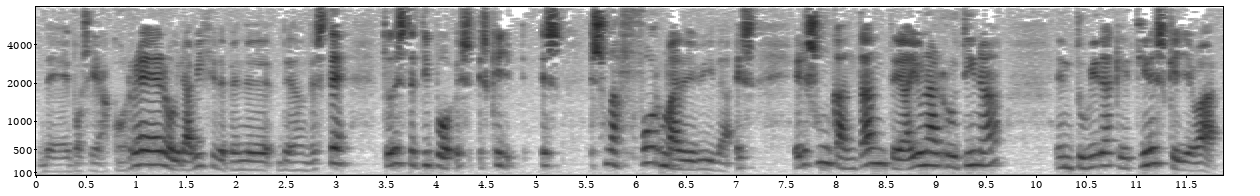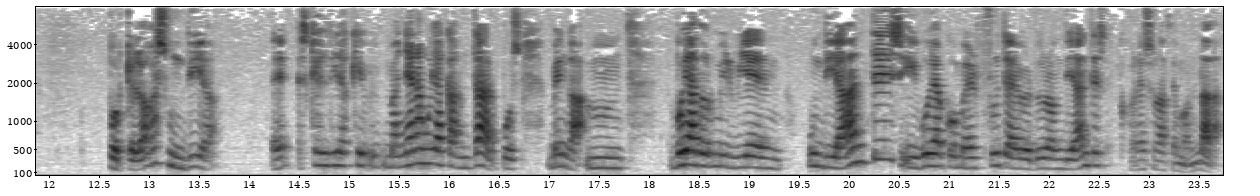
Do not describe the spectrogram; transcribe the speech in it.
de pues ir a correr o ir a bici, depende de, de dónde esté. Todo este tipo es, es que es, es una forma de vida, es, eres un cantante, hay una rutina en tu vida que tienes que llevar. Porque lo hagas un día, ¿eh? es que el día que mañana voy a cantar, pues venga, mm, voy a dormir bien un día antes y voy a comer fruta y verdura un día antes, con eso no hacemos nada.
